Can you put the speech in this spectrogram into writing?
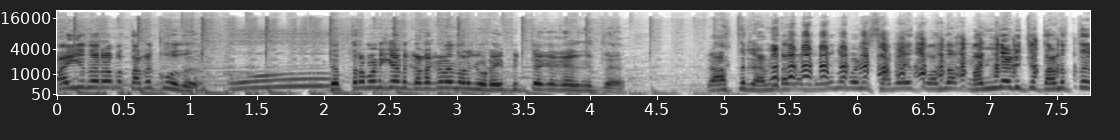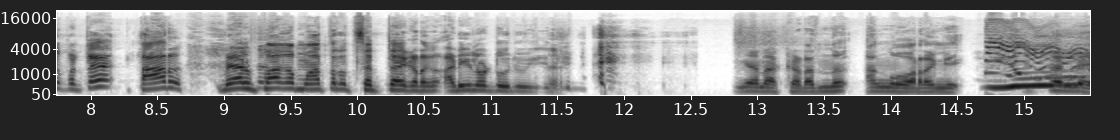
വൈകുന്നേരം തണുക്കും ഇത് ഇത് എത്ര മണിക്കാണ് കിടക്കണെന്ന് അറിഞ്ഞൂടെ ഈ പിറ്റൊക്കെ കഴിഞ്ഞിട്ട്? രാത്രി രണ്ടര മൂന്ന് മണി സമയത്ത് വന്ന് മഞ്ഞടിച്ച് തണുത്ത് പക്ഷേ ടാർ മേൽഭാഗം മാത്രം സെറ്റായി കിടക്കും. അടിയിലോട്ട് ഒരു ഇങ്ങനെ കിടന്ന് അങ്ങ് ഉറങ്ങി. അല്ലേ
